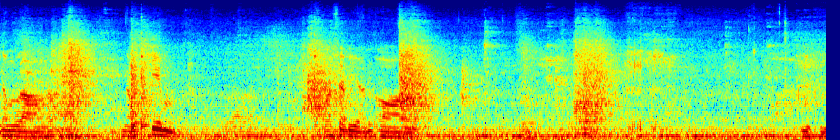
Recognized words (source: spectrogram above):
ี้ต้องลองครับ น้ำจิ้มวาซาบิอ่อนออหื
